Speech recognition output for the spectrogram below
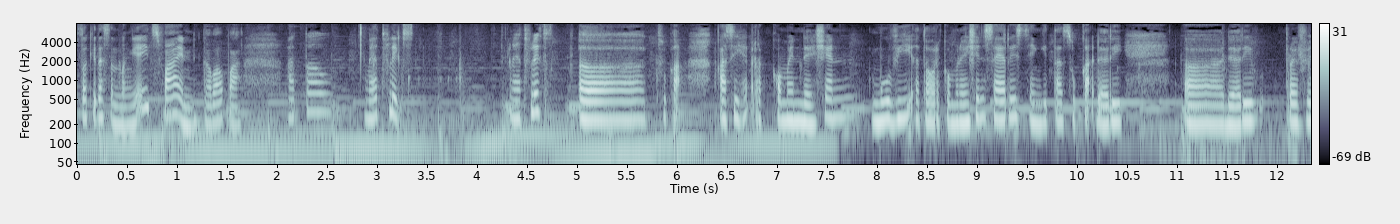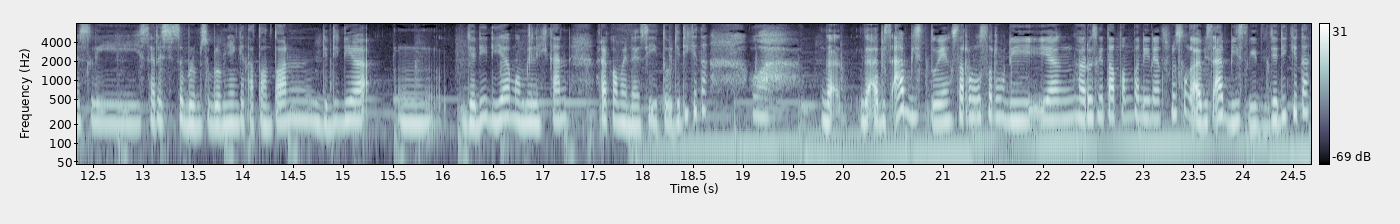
So kita seneng ya it's fine gak apa-apa. Atau Netflix. Netflix uh, suka kasih recommendation movie atau recommendation series yang kita suka dari uh, dari previously series sebelum-sebelumnya yang kita tonton jadi dia mm, jadi dia memilihkan rekomendasi itu. Jadi kita wah nggak nggak habis-habis tuh yang seru-seru di yang harus kita tonton di Netflix tuh nggak habis-habis gitu. Jadi kita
